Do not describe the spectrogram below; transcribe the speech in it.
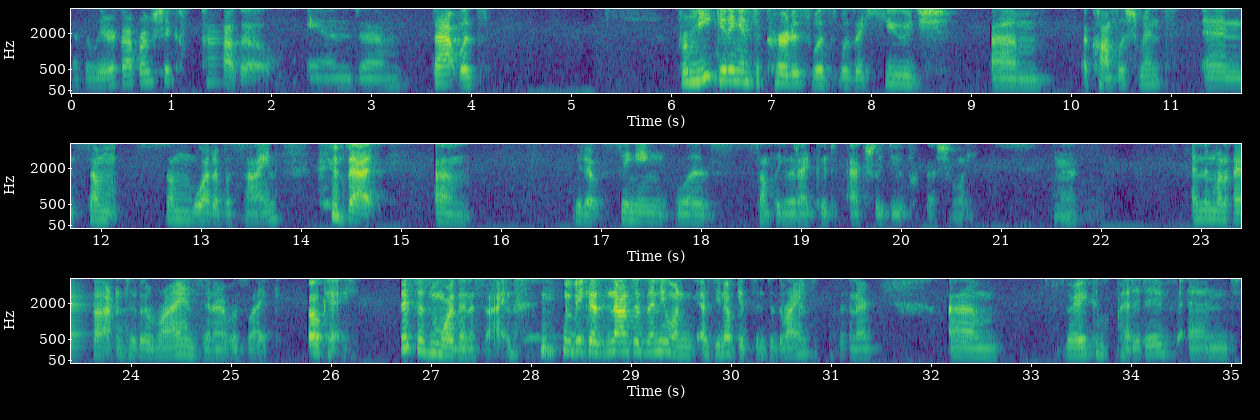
at the Lyric Opera of Chicago. And um, that was, for me, getting into Curtis was, was a huge um, accomplishment and some somewhat of a sign that um, you know singing was something that I could actually do professionally. Hmm. Uh, and then when I got into the Ryan Center, it was like, okay, this is more than a sign because not just anyone, as you know, gets into the Ryan Center. Um, it's very competitive and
